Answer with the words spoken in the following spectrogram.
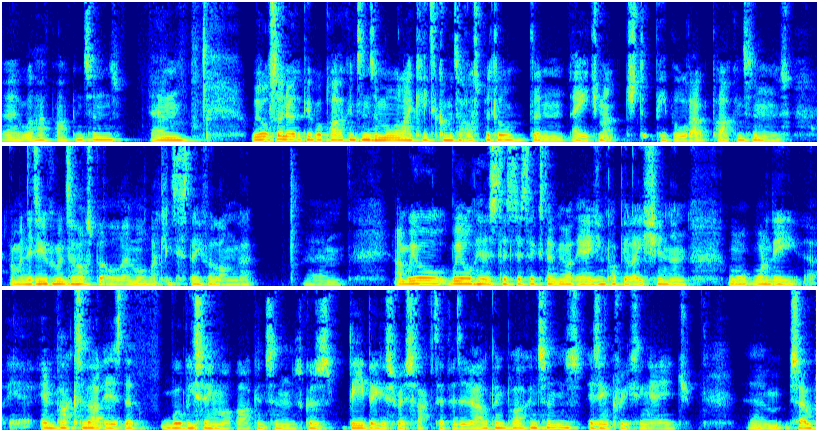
uh, will have Parkinson's. Um, we also know that people with Parkinson's are more likely to come into hospital than age matched people without Parkinson's. And when they do come into hospital, they're more likely to stay for longer. Um, and we all we all hear statistics, don't we, about the aging population? And one of the uh, impacts of that is that we'll be seeing more Parkinson's because the biggest risk factor for developing Parkinson's is increasing age. Um, so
